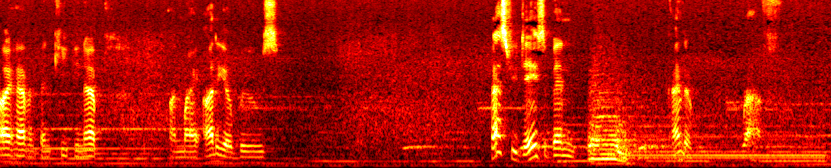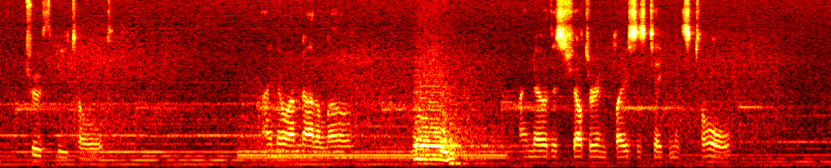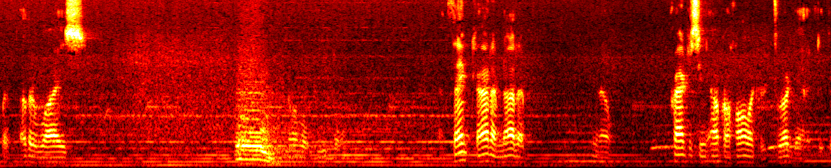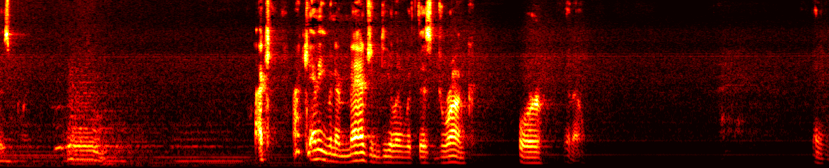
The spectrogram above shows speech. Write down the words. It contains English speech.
I haven't been keeping up on my audio boos. Past few days have been kind of rough, truth be told. I know I'm not alone. I know this shelter in place is taking its toll, but otherwise, thank God I'm not a, you know, practicing alcoholic or drug addict at this point. I can't, I can't even imagine dealing with this drunk or, you know. Anyway.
